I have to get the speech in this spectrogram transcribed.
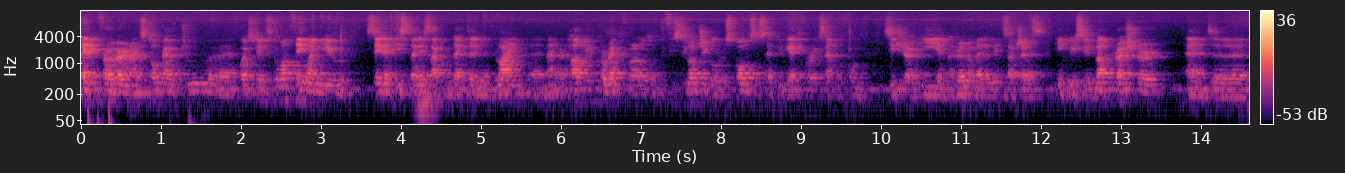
Thank you for a very nice talk. I have two uh, questions. The one thing when you say that these studies are conducted in a blind uh, manner, how do you correct for a lot of the physiological responses that you get, for example, from CGRP and adrenaline, such as increase in blood pressure and uh,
